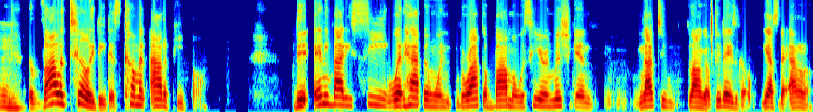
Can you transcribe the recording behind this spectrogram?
Mm. The volatility that's coming out of people. Did anybody see what happened when Barack Obama was here in Michigan not too long ago, two days ago, yesterday? I don't know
